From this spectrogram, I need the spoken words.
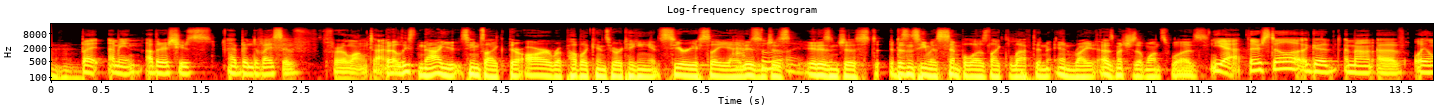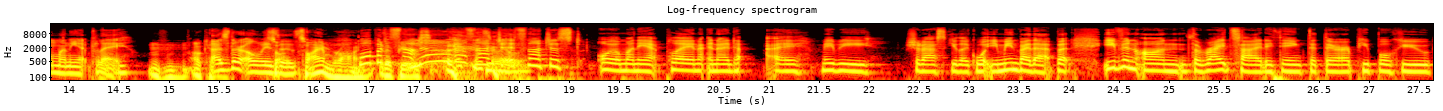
mm-hmm. but i mean other issues have been divisive for a long time. But at least now you, it seems like there are Republicans who are taking it seriously, and Absolutely. it isn't just it isn't just it doesn't seem as simple as like left and, and right as much as it once was. Yeah, there's still a good amount of oil money at play. Mm-hmm. Okay, as there always so, is. So I am wrong. Well, but it it's appears. not. No, it's not. it's not just oil money at play, and and I'd I maybe should ask you like what you mean by that. But even on the right side, I think that there are people who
